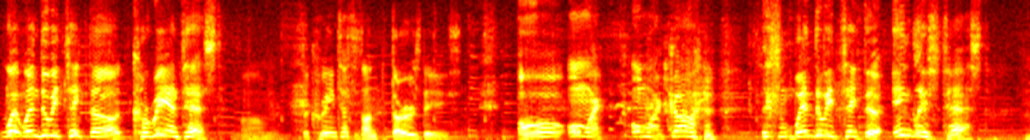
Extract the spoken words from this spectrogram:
when, when do we take the Korean test? Um, the Korean test is on Thursdays. Oh, oh my, oh my god. Then when do we take the English test?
